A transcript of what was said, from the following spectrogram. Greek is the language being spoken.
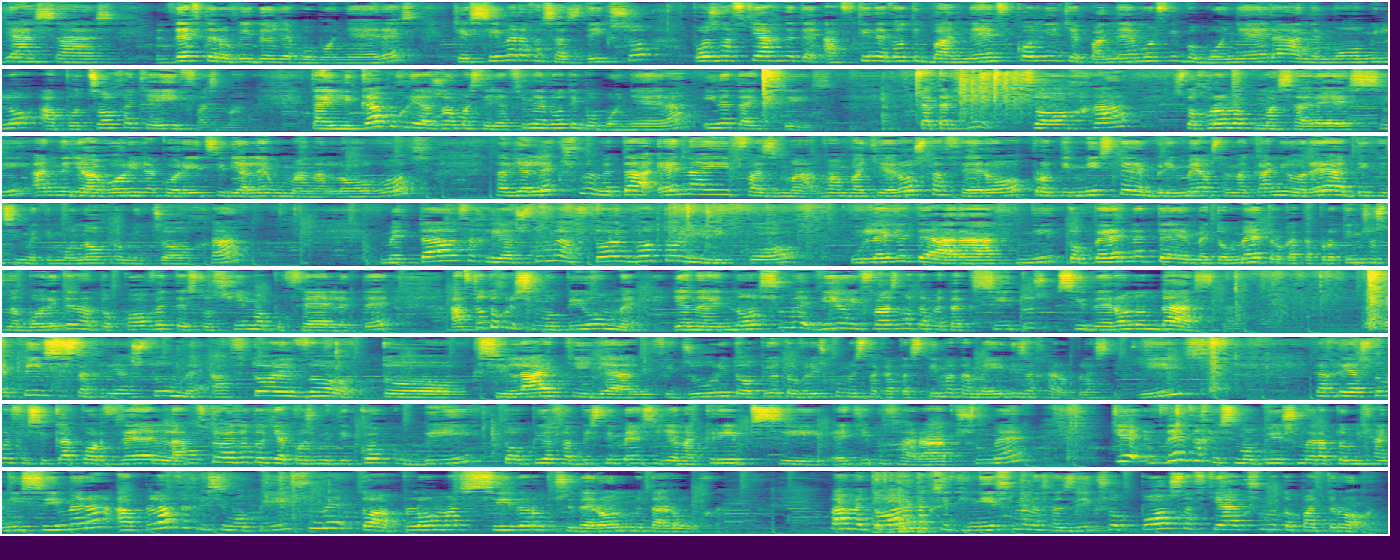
Γεια σας! Δεύτερο βίντεο για μπομπονιέρες και σήμερα θα σας δείξω πώς να φτιάχνετε αυτήν εδώ την πανεύκολη και πανέμορφη μπομπονιέρα ανεμόμυλο από τσόχα και ύφασμα. Τα υλικά που χρειαζόμαστε για αυτήν εδώ την μπομπονιέρα είναι τα εξής. Καταρχήν τσόχα στο χρώμα που μας αρέσει, αν είναι για αγόρι ή για κορίτσι διαλέγουμε αναλόγως. Θα διαλέξουμε μετά ένα ύφασμα βαμβακερό σταθερό, προτιμήστε εμπριμέ ώστε να κάνει ωραία αντίθεση με τη μονόχρωμη τσόχα. Μετά θα χρειαστούμε αυτό εδώ το υλικό που λέγεται αράχνη, το παίρνετε με το μέτρο κατά προτίμηση ώστε να μπορείτε να το κόβετε στο σχήμα που θέλετε. Αυτό το χρησιμοποιούμε για να ενώσουμε δύο υφάσματα μεταξύ τους σιδερώνοντάς τα. Επίσης θα χρειαστούμε αυτό εδώ το ξυλάκι για γλυφιτζούρι το οποίο το βρίσκουμε στα καταστήματα με είδη ζαχαροπλαστικής. Θα χρειαστούμε φυσικά κορδέλα. Αυτό εδώ το διακοσμητικό κουμπί το οποίο θα μπει στη μέση για να κρύψει εκεί που θα ράψουμε. Και δεν θα χρησιμοποιήσουμε ραπτομηχανή σήμερα, απλά θα χρησιμοποιήσουμε το απλό μας σίδερο που σιδερώνουμε τα ρούχα. Πάμε τώρα να ξεκινήσουμε να σας δείξω πώς θα φτιάξουμε το πατρόν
